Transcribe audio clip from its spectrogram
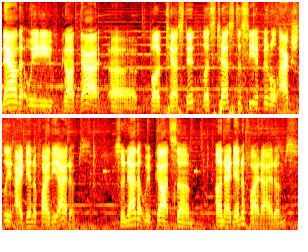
Now that we've got that uh, bug tested, let's test to see if it'll actually identify the items. So now that we've got some unidentified items,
